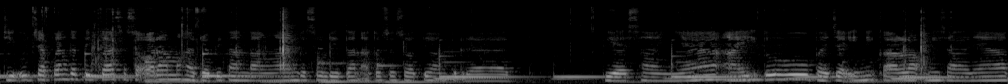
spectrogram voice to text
diucapkan ketika seseorang menghadapi tantangan kesulitan atau sesuatu yang berat biasanya Ai itu baca ini kalau misalnya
